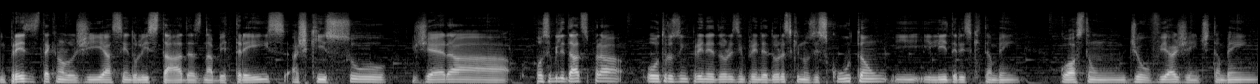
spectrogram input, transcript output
empresas de tecnologia sendo listadas na B3. Acho que isso gera possibilidades para outros empreendedores e empreendedoras que nos escutam e, e líderes que também gostam de ouvir a gente. Também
